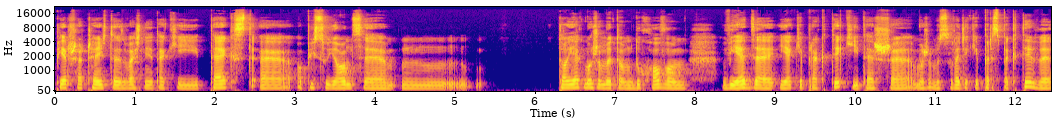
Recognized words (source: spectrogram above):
Pierwsza część to jest właśnie taki tekst opisujący mm, to, jak możemy tą duchową wiedzę i jakie praktyki też e, możemy stosować, jakie perspektywy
